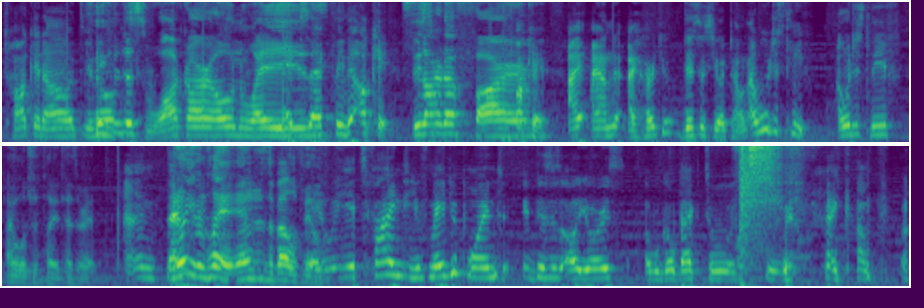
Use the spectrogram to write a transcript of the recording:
talk it out, you We know. can just walk our own ways. exactly. Okay. This Start a farm. Okay, I I, I heard you. This is your town. I will just leave. I will just leave. I will just play a Tezzeret. And I don't even play it. It enters the battlefield. It's fine. You've made your point. This is all yours. I will go back to, to where I come from.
